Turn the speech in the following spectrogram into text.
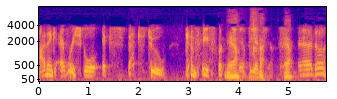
I think every school expects to compete for yeah. a championship. yeah. And uh,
